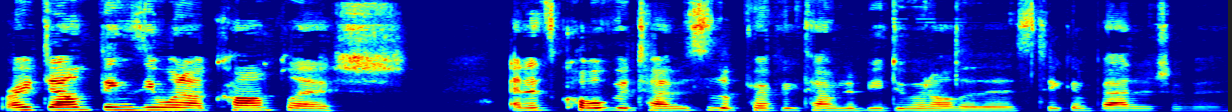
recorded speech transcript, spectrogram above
write down things you want to accomplish. And it's COVID time. This is the perfect time to be doing all of this. Take advantage of it.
